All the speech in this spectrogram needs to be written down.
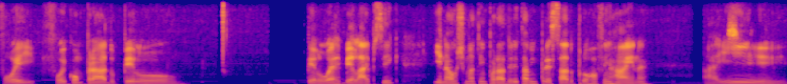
foi, foi comprado pelo pelo RB Leipzig e na última temporada ele estava emprestado para o Hoffenheim, né? Aí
